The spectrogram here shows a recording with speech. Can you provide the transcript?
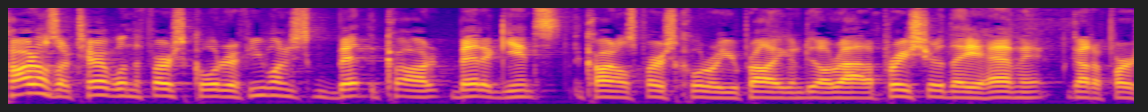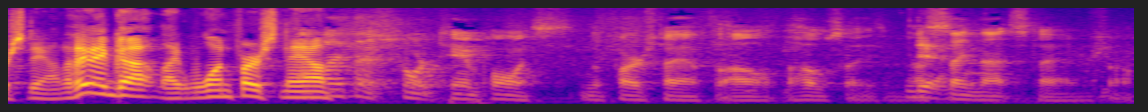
Cardinals are terrible in the first quarter. If you want to just bet the car bet against the Cardinals first quarter, you're probably going to do all right. I'm pretty sure they haven't got a first down. I think they've got like one first down. I down. think they scored 10 points in the first half of all, the whole season. I've Yeah. seen that stat or something.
